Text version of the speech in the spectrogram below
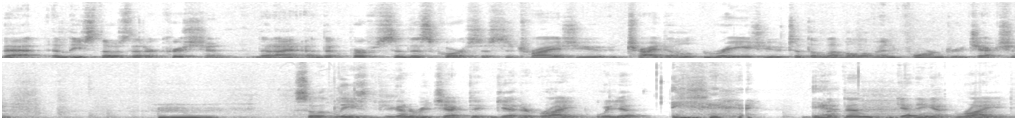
that at least those that are Christian, that I, the purpose of this course is to try you try to raise you to the level of informed rejection. Mm. So at least if you're going to reject it, get it right, will you? yeah. But then getting it right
